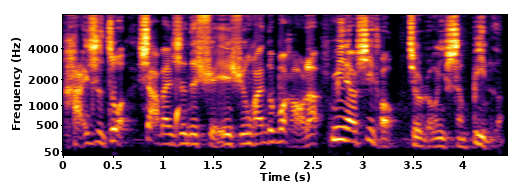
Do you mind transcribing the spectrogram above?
还是坐，下半身的血液循环都不好了，泌尿系统就容易生病了。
